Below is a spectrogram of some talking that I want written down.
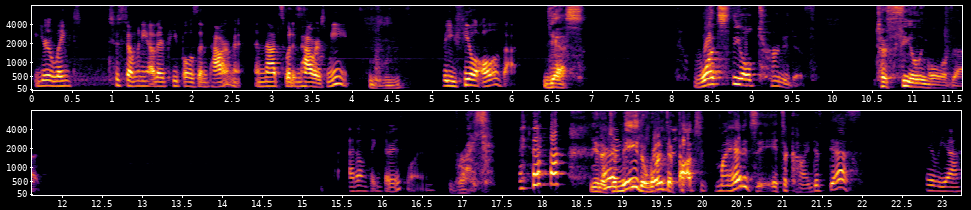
you're linked to so many other people's empowerment, and that's what empowers me. Mm-hmm. But you feel all of that. Yes. What's the alternative to feeling all of that? I don't think there is one. Right. You know, to me, the word that pops in my head, it's, it's a kind of death. Oh, yeah.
